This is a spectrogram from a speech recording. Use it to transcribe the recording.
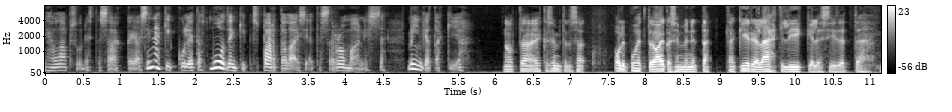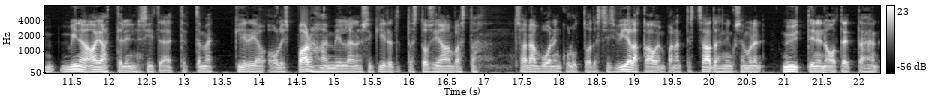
ihan lapsuudesta saakka. Ja sinäkin kuljetat muutenkin spartalaisia tässä romaanissa. Minkä takia? No tämä ehkä se, mitä tässä oli puhetta jo aikaisemmin, että tämä kirja lähti liikkeelle siitä, että minä ajattelin sitä, että tämä kirja olisi parhaimmillaan, jos se kirjoitettaisiin tosiaan vasta sadan vuoden kuluttua tästä siis vielä kauempana, että tästä saataisiin niin semmoinen myyttinen ote tähän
